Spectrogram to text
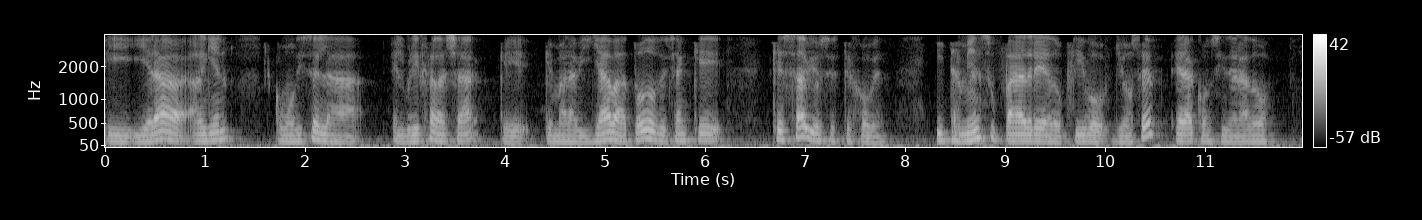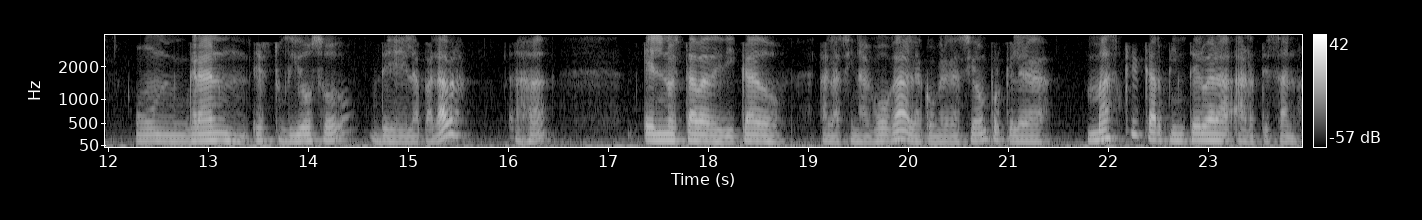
y, era alguien, como dice la, el Brit Hadashah, que, que maravillaba a todos, decían que qué sabio es este joven. Y también su padre adoptivo, Joseph, era considerado un gran estudioso de la palabra. Ajá. Él no estaba dedicado a la sinagoga, a la congregación, porque él era más que carpintero era artesano.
